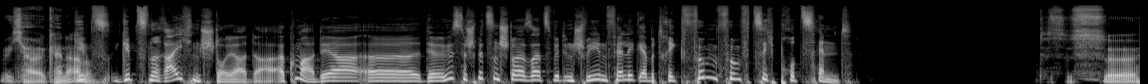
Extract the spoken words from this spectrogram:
Ich habe keine Ahnung. Gibt's, gibt's eine Reichensteuer da? Ah, guck mal, der, äh, der höchste Spitzensteuersatz wird in Schweden fällig, er beträgt 55 Prozent. Das ist, äh,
